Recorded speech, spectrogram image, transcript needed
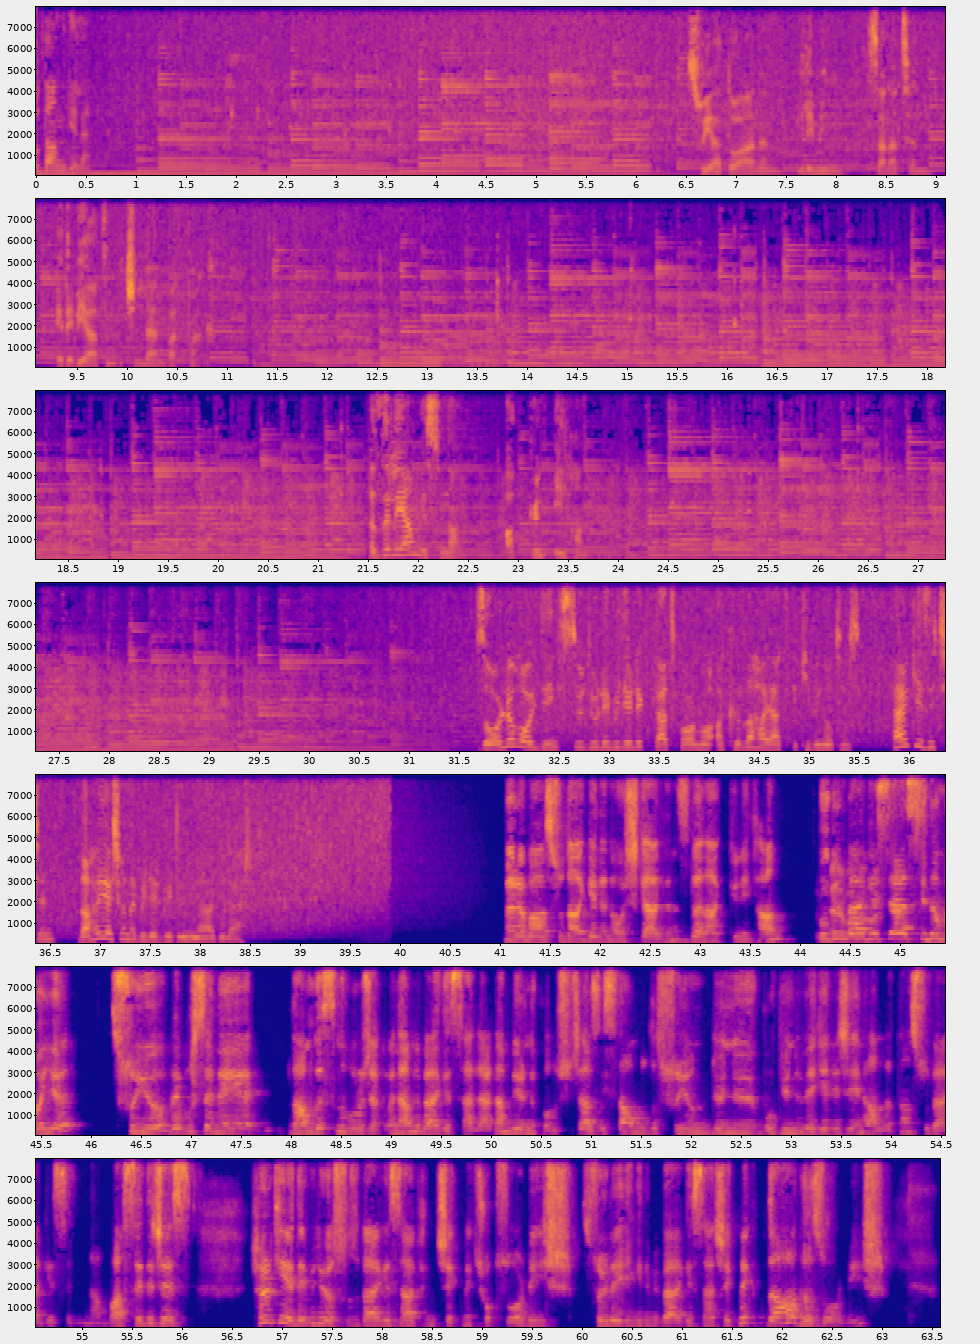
Sudan gelen. Suya doğanın, bilimin, sanatın, edebiyatın içinden bakmak. Hazırlayan ve sunan Akgün İlhan. Zorlu Holding Sürdürülebilirlik Platformu Akıllı Hayat 2030, herkes için daha yaşanabilir bir dünya diler. Merhaba, Sudan Gelen'e hoş geldiniz. Ben Akgün İlhan. Bugün Merhaba. belgesel sinemayı, suyu ve bu seneye damgasını vuracak önemli belgesellerden birini konuşacağız. İstanbul'da suyun dünü, bugünü ve geleceğini anlatan su belgeselinden bahsedeceğiz. Türkiye'de biliyorsunuz belgesel film çekmek çok zor bir iş. Suyla ilgili bir belgesel çekmek daha da zor bir iş.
